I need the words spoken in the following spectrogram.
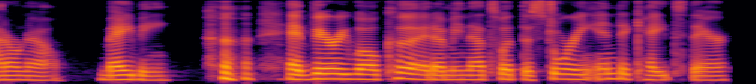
I don't know. Maybe. It very well could. I mean that's what the story indicates there.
